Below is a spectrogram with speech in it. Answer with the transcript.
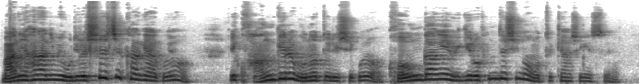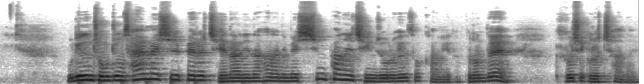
만약 하나님이 우리를 실직하게 하고요. 이 관계를 무너뜨리시고요. 건강의 위기로 힘드시면 어떻게 하시겠어요? 우리는 종종 삶의 실패를 재난이나 하나님의 심판의 징조로 해석합니다. 그런데 그것이 그렇지 않아요.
